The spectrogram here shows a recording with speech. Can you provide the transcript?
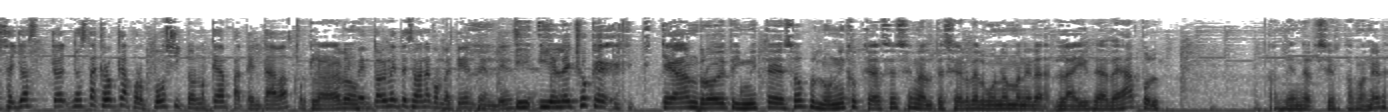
sea, yo, yo, yo hasta creo que a propósito no quedan patentadas porque Claro. eventualmente se van a convertir en tendencia. Y, y el hecho que, que- que Android imite eso, pues lo único que hace es enaltecer de alguna manera la idea de Apple. También de cierta manera.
